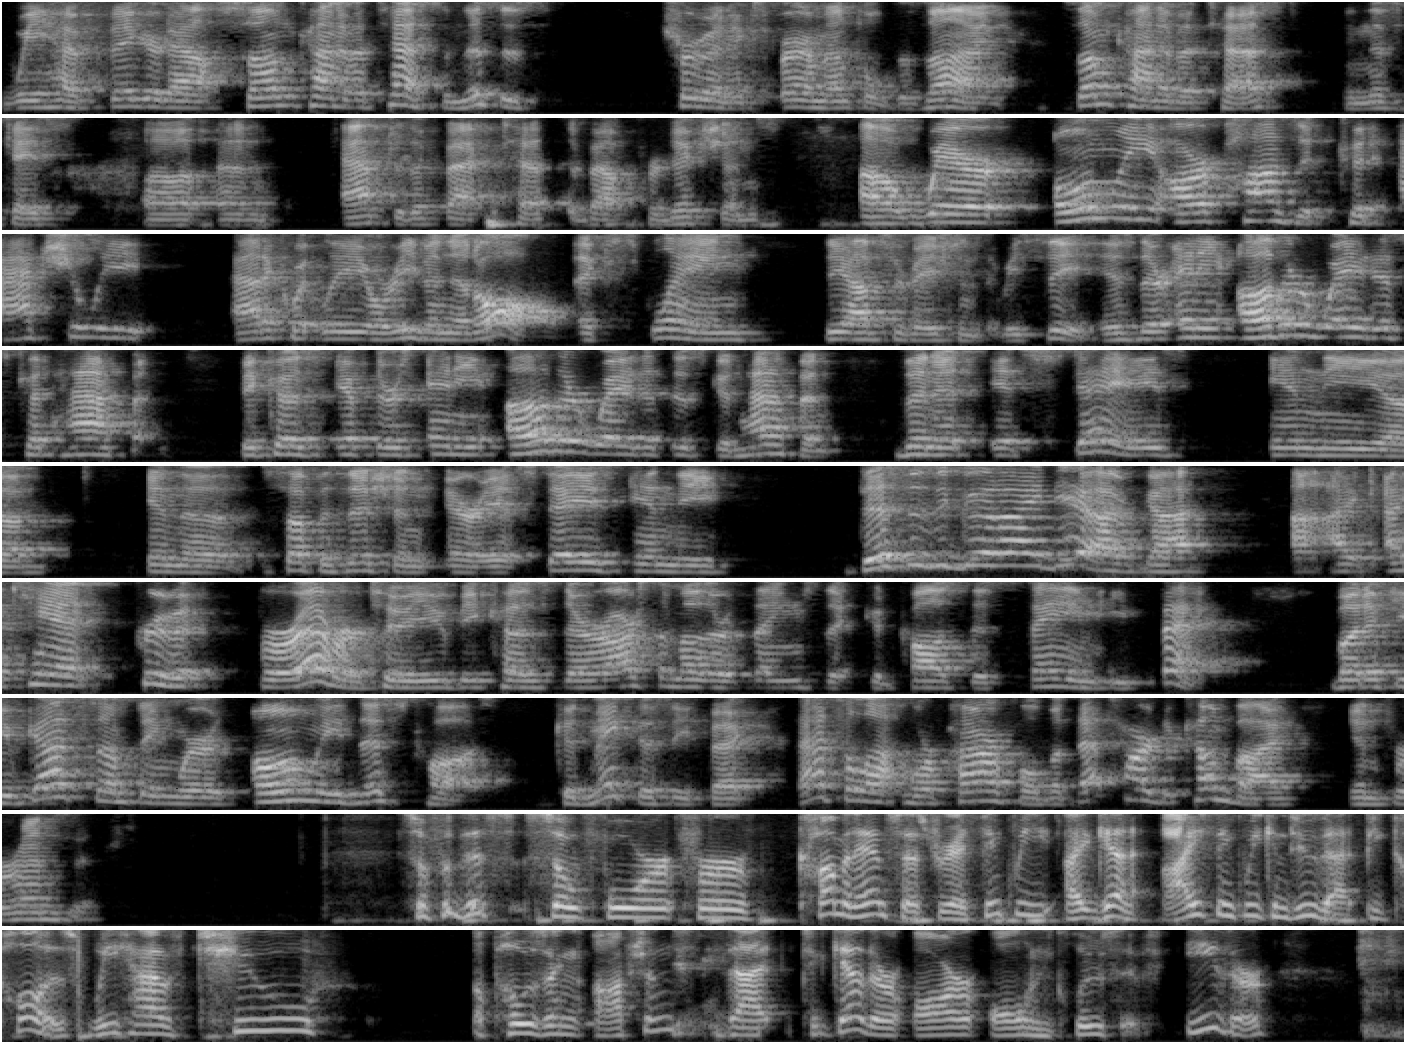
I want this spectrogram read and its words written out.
we have figured out some kind of a test, and this is true in experimental design, some kind of a test, in this case, uh, an after the fact test about predictions, uh, where only our posit could actually adequately or even at all explain the observations that we see. Is there any other way this could happen? Because if there's any other way that this could happen, then it, it stays in the uh, in the supposition area. It stays in the this is a good idea I've got. I, I can't prove it forever to you because there are some other things that could cause this same effect. But if you've got something where only this cause could make this effect, that's a lot more powerful, but that's hard to come by in forensics. So for this, so for for common ancestry, I think we again, I think we can do that because we have two opposing options that together are all inclusive. Either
